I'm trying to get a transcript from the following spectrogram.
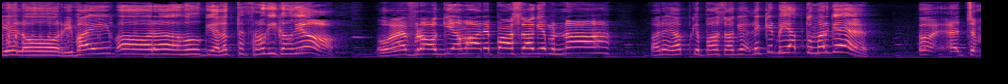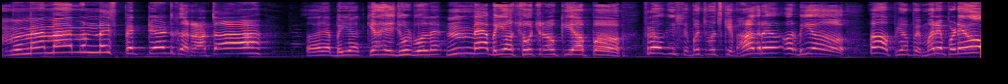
ये लो रिवाइव और हो गया लगता है फ्रॉगी कहाँ गया? ओए फ्रॉगी हमारे पास आ गया मुन्ना। अरे आपके पास आ गया। लेकिन भैया आप तो मर गए। अच्छा मैं मैं स्पेक्टेट कर रहा था। अरे भैया क्या है झूठ बोल रहे हैं? हम्म, मैं भैया सोच रहा हूँ कि आप फ्रॉगी से बच बच के भाग रहे हो और भैया आप यहाँ पे मरे पड़े हो।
